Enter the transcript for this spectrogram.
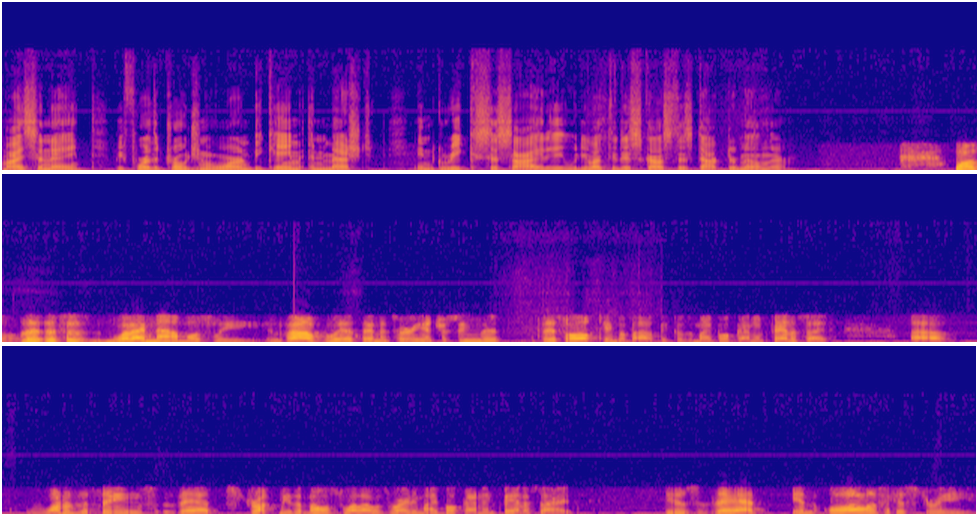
Mycenae before the Trojan War and became enmeshed in Greek society. Would you like to discuss this, Dr. Milner? Well, this is what I'm now mostly involved with, and it's very interesting that this all came about because of my book on infanticide. Uh, one of the things that struck me the most while I was writing my book on infanticide is that in all of history,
